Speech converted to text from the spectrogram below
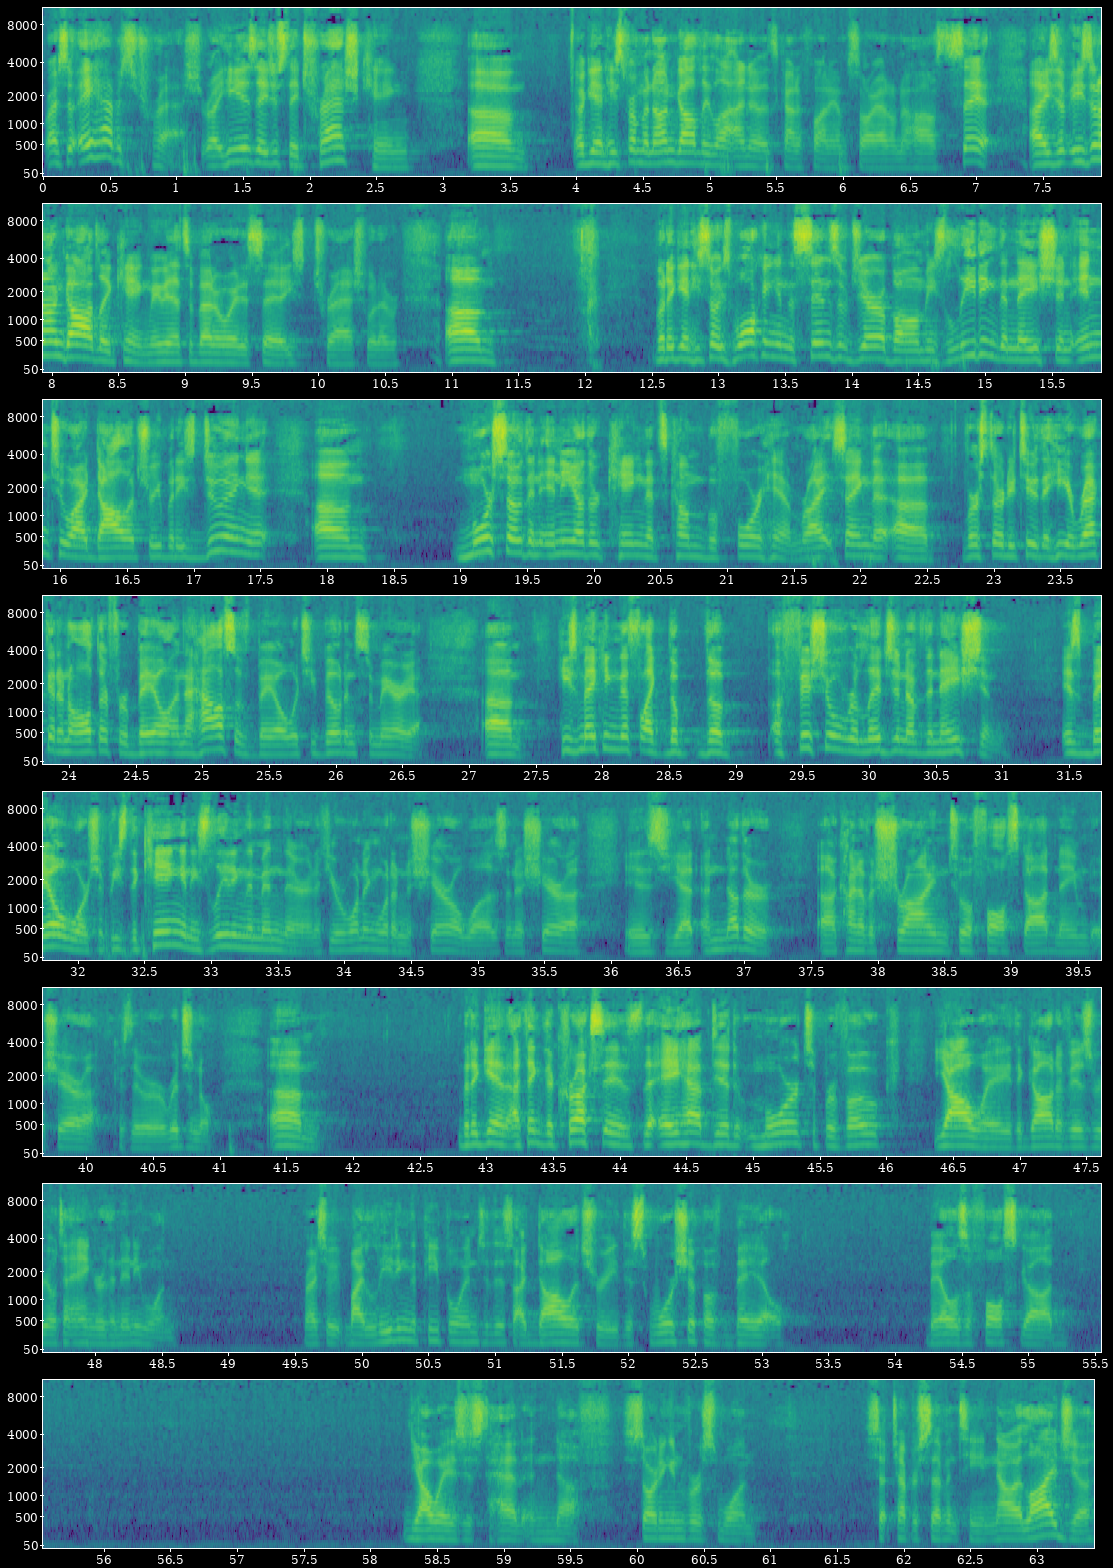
Right, so Ahab is trash, right? He is a, just a trash king. Um, again, he's from an ungodly line. I know it's kind of funny. I'm sorry. I don't know how else to say it. Uh, he's, a, he's, an ungodly king. Maybe that's a better way to say it. He's trash, whatever. Um, but again, he, so he's walking in the sins of Jeroboam. He's leading the nation into idolatry, but he's doing it um, more so than any other king that's come before him, right? Saying that, uh, verse 32, that he erected an altar for Baal in the house of Baal, which he built in Samaria. Um, he's making this like the, the official religion of the nation is Baal worship. He's the king and he's leading them in there. And if you're wondering what an Asherah was, an Asherah is yet another uh, kind of a shrine to a false god named Asherah because they were original. Um, but again, I think the crux is that Ahab did more to provoke Yahweh, the God of Israel, to anger than anyone. Right? So by leading the people into this idolatry, this worship of Baal, Baal is a false god. Yahweh has just had enough. Starting in verse 1, chapter 17. Now Elijah,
